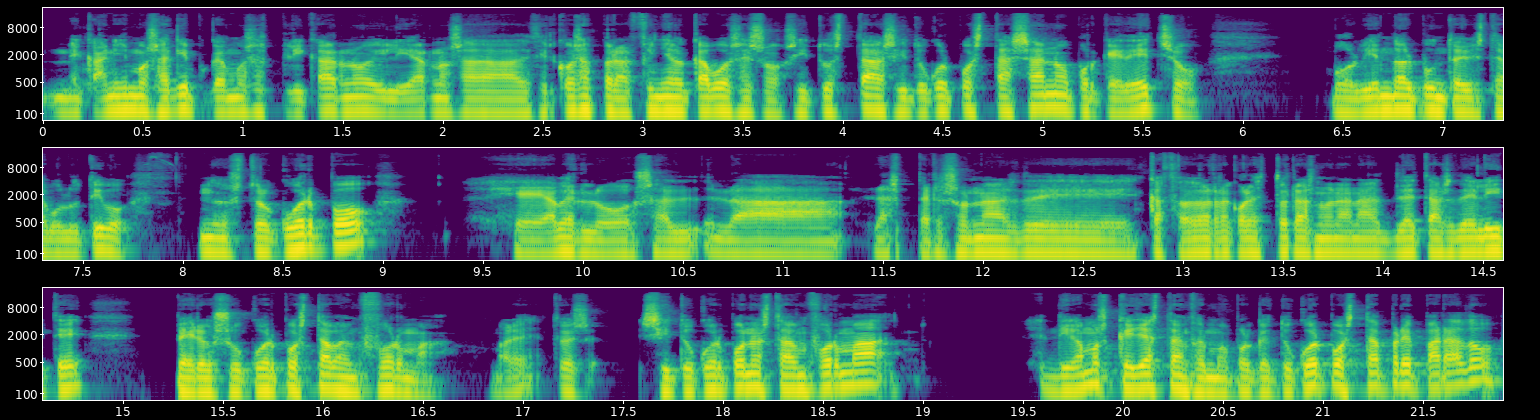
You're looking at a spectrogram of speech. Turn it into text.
mecanismos aquí porque podemos explicar ¿no? y liarnos a decir cosas, pero al fin y al cabo es eso. Si tú estás, si tu cuerpo está sano, porque de hecho volviendo al punto de vista evolutivo, nuestro cuerpo, eh, a ver, las personas de cazadores recolectoras no eran atletas de élite, pero su cuerpo estaba en forma, ¿vale? Entonces, si tu cuerpo no está en forma, digamos que ya está enfermo, porque tu cuerpo está preparado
